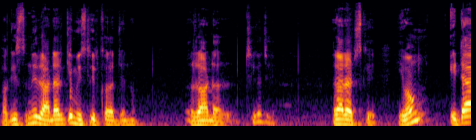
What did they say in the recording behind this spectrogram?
পাকিস্তানি রাডারকে মিসলিড করার জন্য। রাডার, ঠিক আছে? রাডার্সকে। এবং এটা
